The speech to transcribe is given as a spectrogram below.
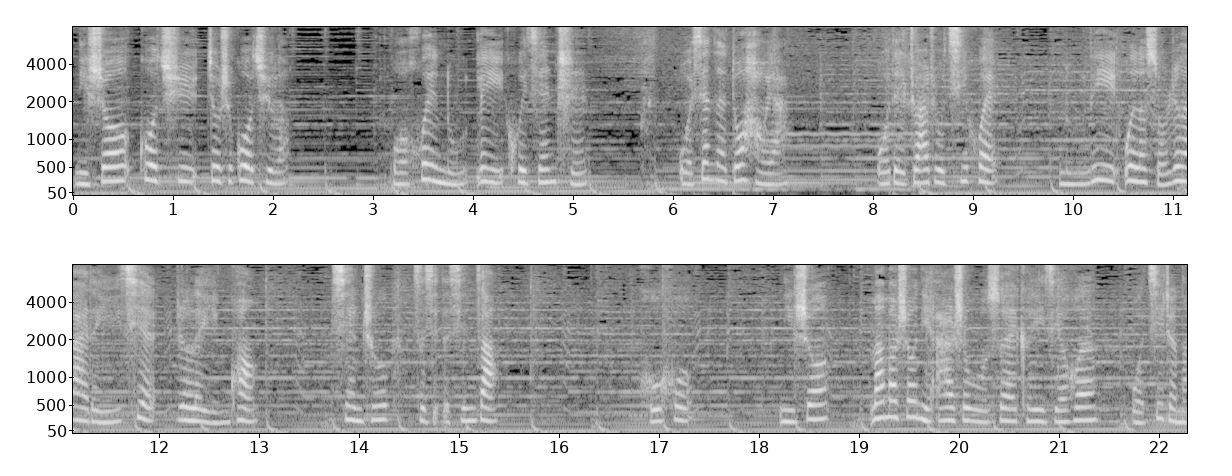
你说过去就是过去了，我会努力，会坚持。我现在多好呀，我得抓住机会，努力为了所热爱的一切热泪盈眶，献出自己的心脏。呼呼，你说，妈妈说你二十五岁可以结婚，我记着呢。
